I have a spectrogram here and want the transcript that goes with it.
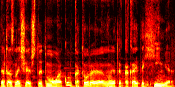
это означает, что это молоко, которое, ну, это какая-то химия.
